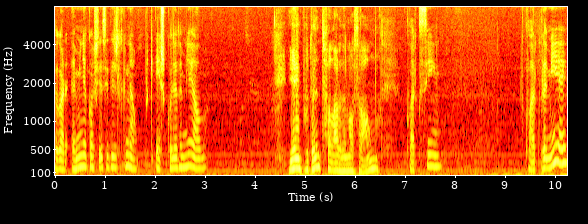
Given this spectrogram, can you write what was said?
Agora, a minha consciência diz-lhe que não, porque é a escolha da minha alma. E é importante falar da nossa alma? Claro que sim. Claro para mim é.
